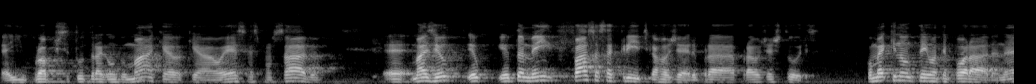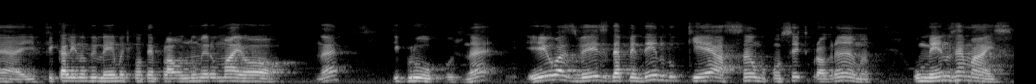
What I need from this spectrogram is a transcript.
É, e o próprio Instituto Dragão do Mar, que é, que é a OS responsável. É, mas eu, eu, eu também faço essa crítica, Rogério, para os gestores como é que não tem uma temporada, né? Aí fica ali no dilema de contemplar um número maior, né? De grupos, né? Eu, às vezes, dependendo do que é a ação, o conceito do programa, o menos é mais,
